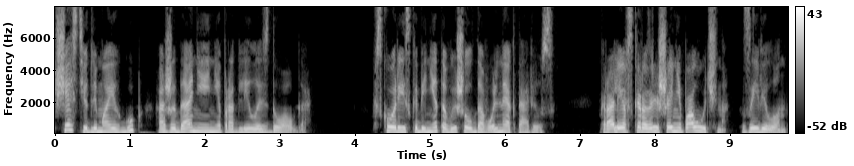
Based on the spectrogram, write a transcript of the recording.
К счастью для моих губ, ожидание не продлилось долго. Вскоре из кабинета вышел довольный Октавиус. «Королевское разрешение получено», — заявил он.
